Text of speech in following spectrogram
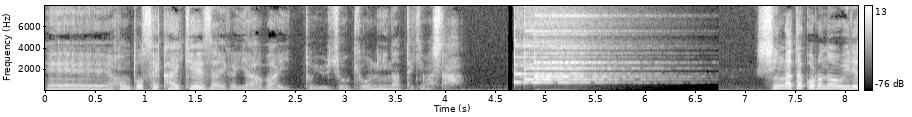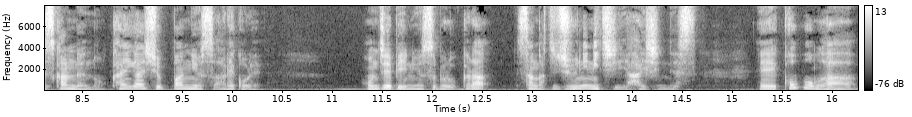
えー、本当世界経済がやばいという状況になってきました。新型コロナウイルス関連の海外出版ニュースあれこれ。本 JP ニュースブログから3月12日配信です。えー、コボが、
